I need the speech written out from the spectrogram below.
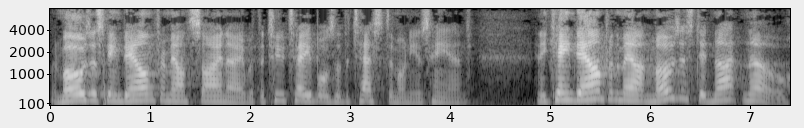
When Moses came down from Mount Sinai with the two tables of the testimony in his hand, and he came down from the mountain, Moses did not know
